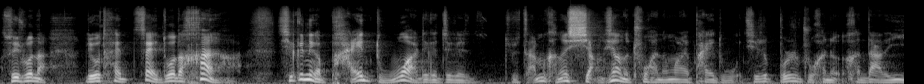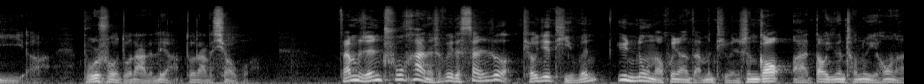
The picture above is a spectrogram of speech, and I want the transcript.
所以说呢，流太再多的汗哈，其实跟那个排毒啊，这个这个就是咱们可能想象的出汗能往外排毒，其实不是主很很大的意义啊。不是说有多大的量，多大的效果。咱们人出汗呢，是为了散热、调节体温。运动呢，会让咱们体温升高啊。到一定程度以后呢，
